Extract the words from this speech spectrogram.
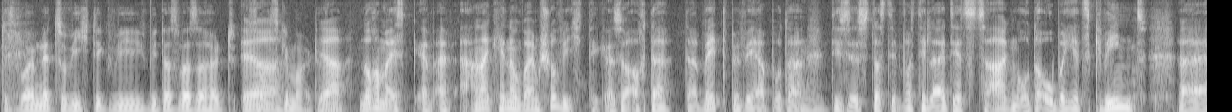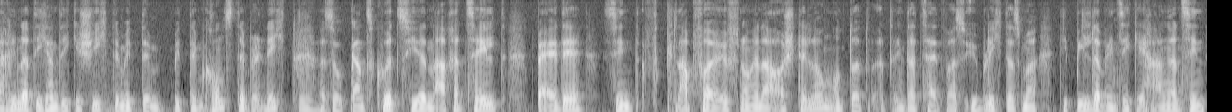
das war ihm nicht so wichtig wie, wie das, was er halt ja, sonst gemalt hat. Ja, noch einmal, es, äh, äh, Anerkennung war ihm schon wichtig. Also auch der, der Wettbewerb oder mhm. dieses, dass die, was die Leute jetzt sagen oder ob er jetzt gewinnt, äh, erinnert dich an die Geschichte mit dem, mit dem Constable, nicht? Mhm. Also ganz kurz hier nacherzählt, beide sind knapp vor Eröffnung einer Ausstellung und dort in der Zeit war es üblich, dass man die Bilder, wenn sie gehangen sind,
